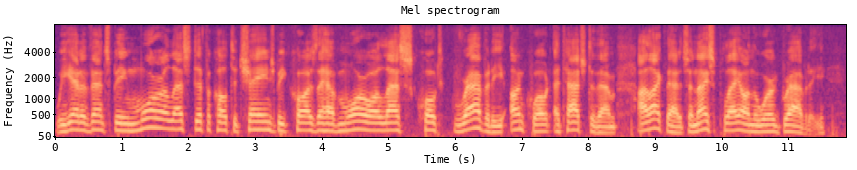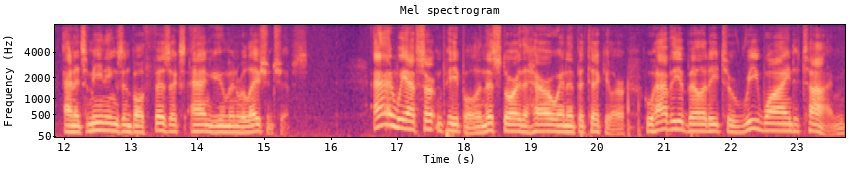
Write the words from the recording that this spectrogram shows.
We get events being more or less difficult to change because they have more or less, quote, gravity, unquote, attached to them. I like that. It's a nice play on the word gravity and its meanings in both physics and human relationships. And we have certain people, in this story, the heroine in particular, who have the ability to rewind time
